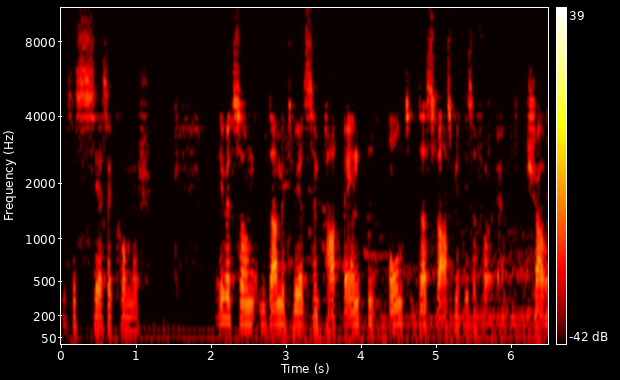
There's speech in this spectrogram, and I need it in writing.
Das ist sehr, sehr komisch. Ich würde sagen, damit wir jetzt den Part beenden und das war's mit dieser Folge. Ciao.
